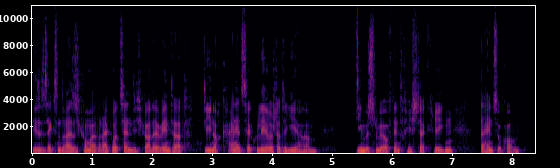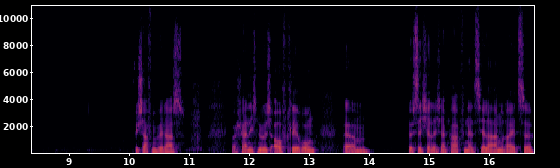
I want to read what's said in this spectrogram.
diese 36,3 Prozent, die ich gerade erwähnt habe, die noch keine zirkuläre Strategie haben, die müssen wir auf den Trichter kriegen, dahin zu kommen. Wie schaffen wir das? Wahrscheinlich nur durch Aufklärung, ähm, durch sicherlich ein paar finanzielle Anreize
